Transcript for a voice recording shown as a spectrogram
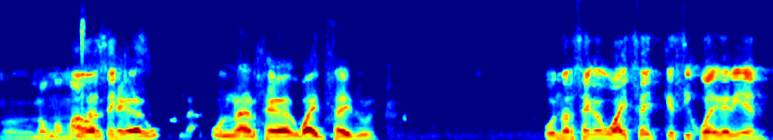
Lo un, mamado un es Arcega, X. Un Arcega Whiteside, güey. Un Arcega Whiteside que sí juegue bien.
